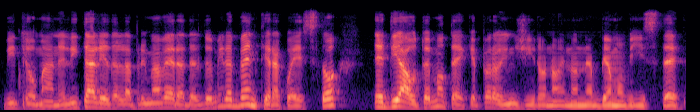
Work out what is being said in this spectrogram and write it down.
vite umane. L'Italia della primavera del 2020 era questo, e di autoemoteche però in giro noi non ne abbiamo viste.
